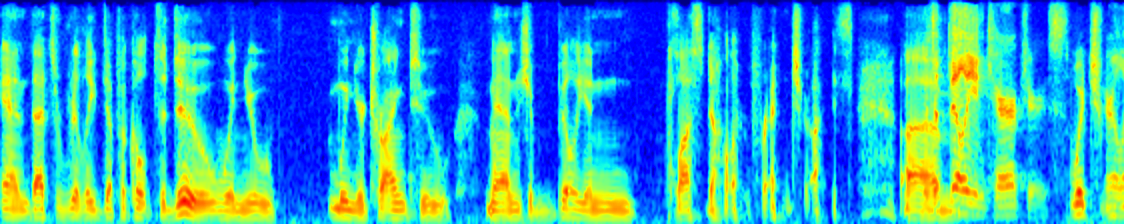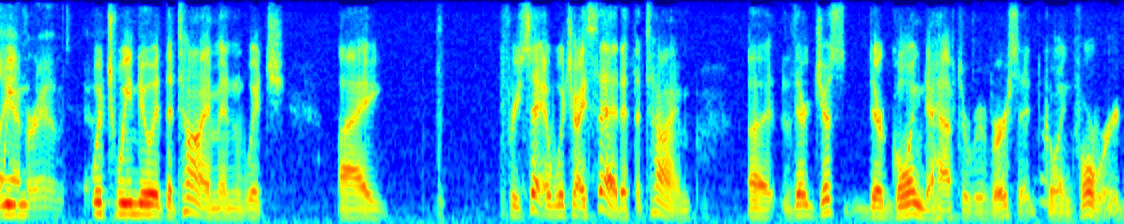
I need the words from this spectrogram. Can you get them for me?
and that's really difficult to do when you when you're trying to manage a billion plus dollar franchise. Um, With a billion characters. which Barely we have room. which we knew at the time, and which I pre which I said at the time, uh, they're just they're going to have to reverse it going forward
